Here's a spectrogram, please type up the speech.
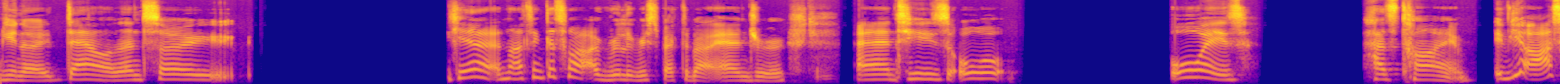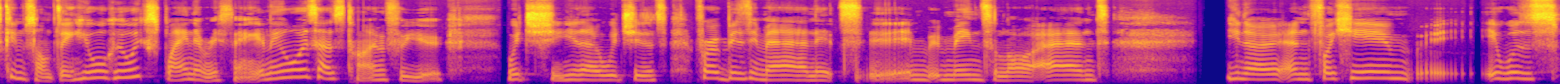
you know down and so yeah, and I think that's what I really respect about Andrew. And he's all always has time. If you ask him something, he'll he'll explain everything, and he always has time for you, which you know, which is for a busy man, it's it, it means a lot. And you know, and for him, it was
